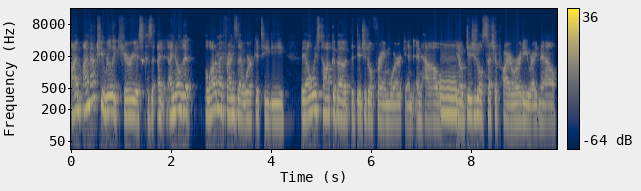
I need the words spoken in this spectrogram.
I'm, I'm actually really curious because I, I know that a lot of my friends that work at td they always talk about the digital framework and, and how mm. you know digital is such a priority right now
